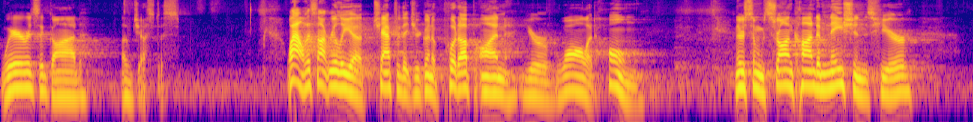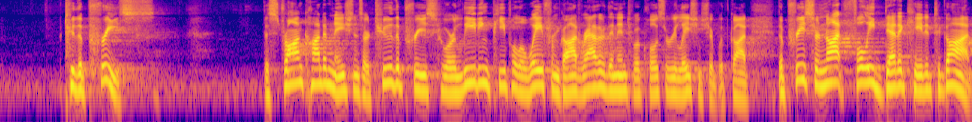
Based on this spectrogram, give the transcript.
Where is the God of justice? Wow, that's not really a chapter that you're going to put up on your wall at home. There's some strong condemnations here to the priests the strong condemnations are to the priests who are leading people away from God rather than into a closer relationship with God. The priests are not fully dedicated to God.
